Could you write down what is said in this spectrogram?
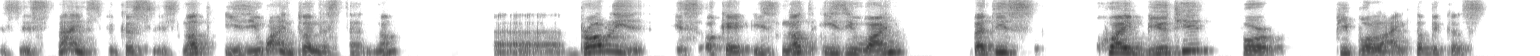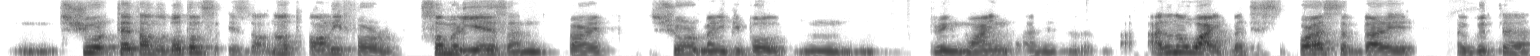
it's, it's nice because it's not easy wine to understand, no? Uh, probably it's okay. It's not easy wine, but it's quite beauty for people like it because mm, sure 10,000 bottles is not only for sommeliers and very sure many people mm, drink wine and I don't know why, but it's for us a very a good uh,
